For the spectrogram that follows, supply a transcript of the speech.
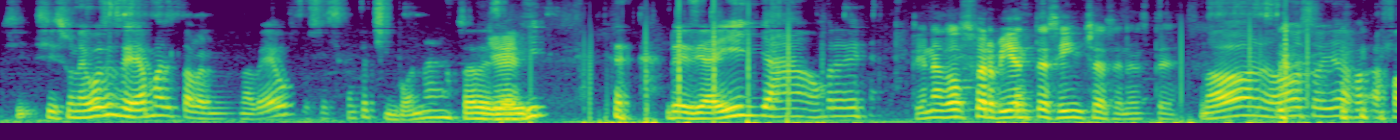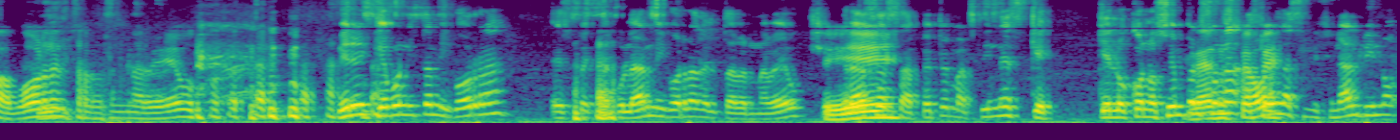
Si, su negocio se llama el Tabernabeo, pues es gente chingona. O sea, desde ahí, desde ahí ya, hombre. Tiene dos fervientes hinchas en este. No, no, soy a, favor del Tabernabeu. Miren qué bonita mi gorra. Espectacular mi gorra del Tabernabeu. Gracias a Pepe Martínez, que, que lo conoció en persona. Ahora en la semifinal vino,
